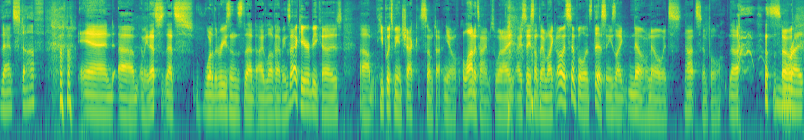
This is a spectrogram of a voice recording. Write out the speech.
that stuff. and um, I mean, that's that's one of the reasons that I love having Zach here because um, he puts me in check sometimes. You know, a lot of times when I, I say something, I'm like, "Oh, it's simple. It's this," and he's like, "No, no, it's not simple." Uh, so Right.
